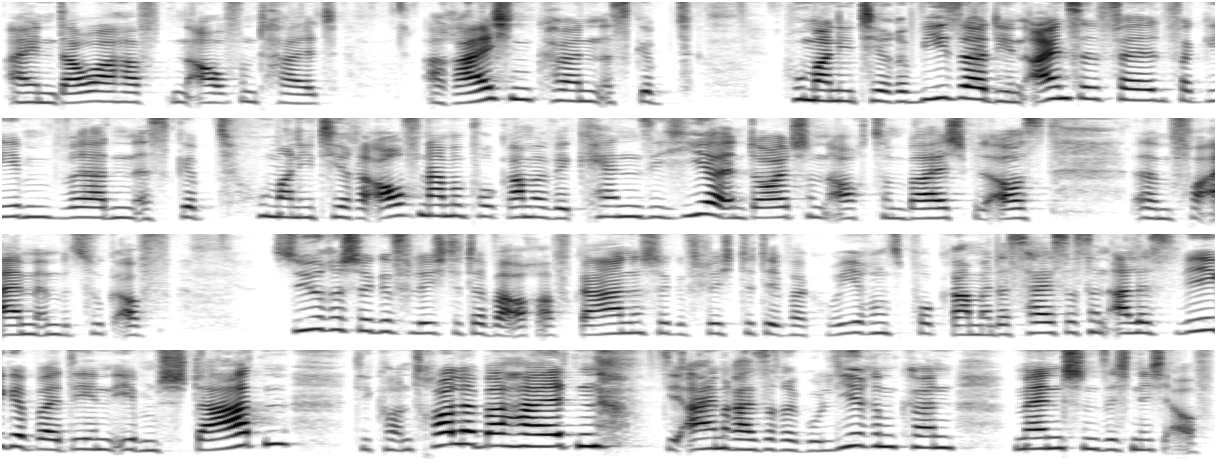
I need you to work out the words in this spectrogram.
einen dauerhaften Aufenthalt erreichen können. Es gibt humanitäre Visa, die in Einzelfällen vergeben werden. Es gibt humanitäre Aufnahmeprogramme. Wir kennen sie hier in Deutschland auch zum Beispiel aus, ähm, vor allem in Bezug auf syrische Geflüchtete, aber auch afghanische Geflüchtete, Evakuierungsprogramme. Das heißt, das sind alles Wege, bei denen eben Staaten die Kontrolle behalten, die Einreise regulieren können, Menschen sich nicht auf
